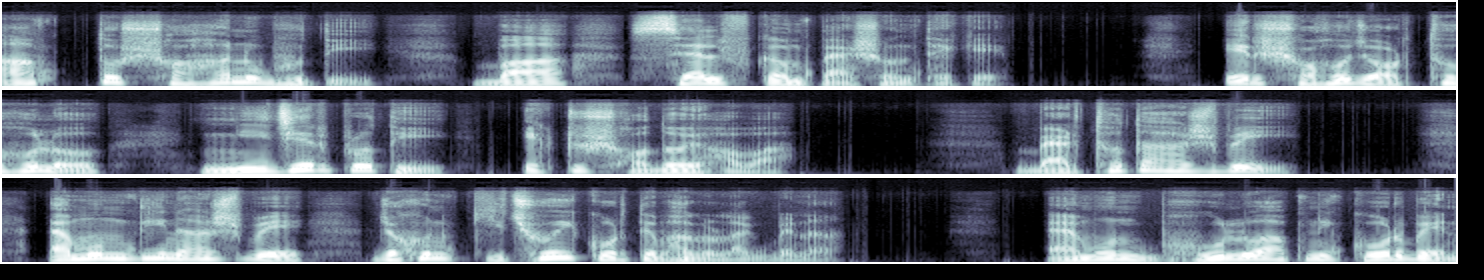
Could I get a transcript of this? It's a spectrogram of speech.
আত্মসহানুভূতি বা সেলফ কম্প্যাশন থেকে। এর সহজ অর্থ হল নিজের প্রতি একটু সদয় হওয়া। ব্যর্থতা আসবেই। এমন দিন আসবে যখন কিছুই করতে ভালো লাগবে না। এমন ভুলও আপনি করবেন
